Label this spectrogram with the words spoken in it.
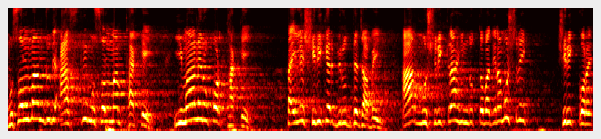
মুসলমান যদি আসলি মুসলমান থাকে, ইমানের উপর থাকে, তাইলে শিরিকের বিরুদ্ধে যাবেই। আর মুশরিকরা, হিন্দুত্ববাদীরা মুশরিক, শিরিক করে।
